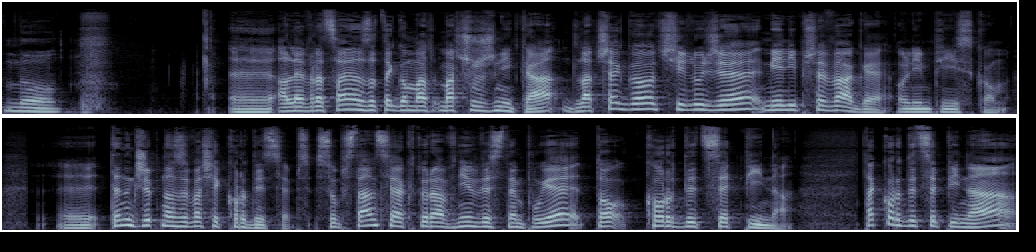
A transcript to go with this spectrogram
No. E, ale wracając do tego maczużnika, dlaczego ci ludzie mieli przewagę olimpijską? E, ten grzyb nazywa się kordyceps. Substancja, która w nim występuje, to kordycepina. Ta kordycepina,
